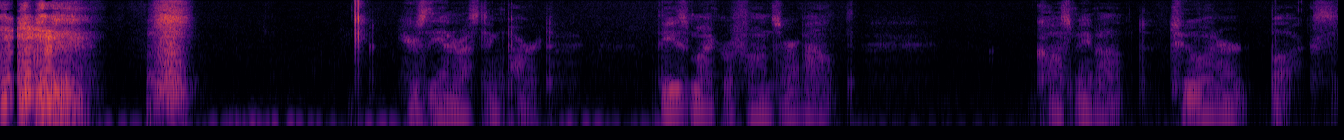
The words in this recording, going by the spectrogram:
Here's the interesting part. These microphones are about cost me about 200 bucks.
